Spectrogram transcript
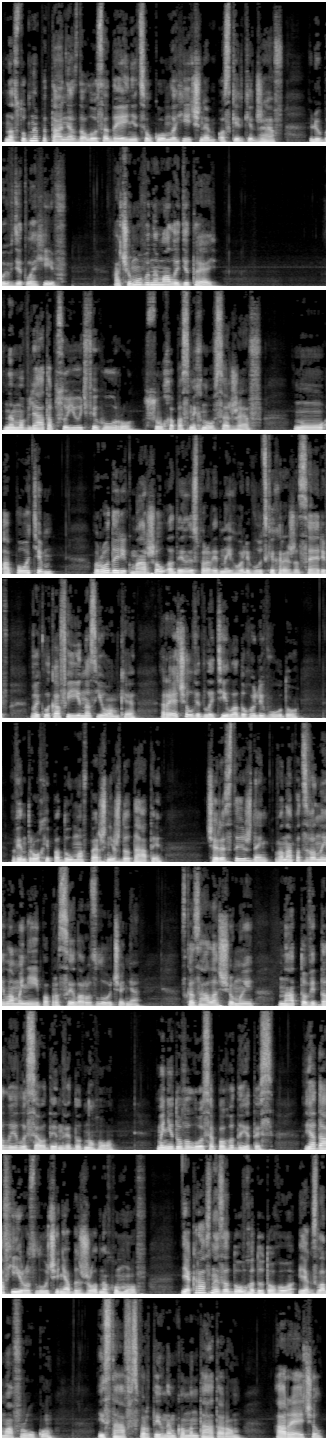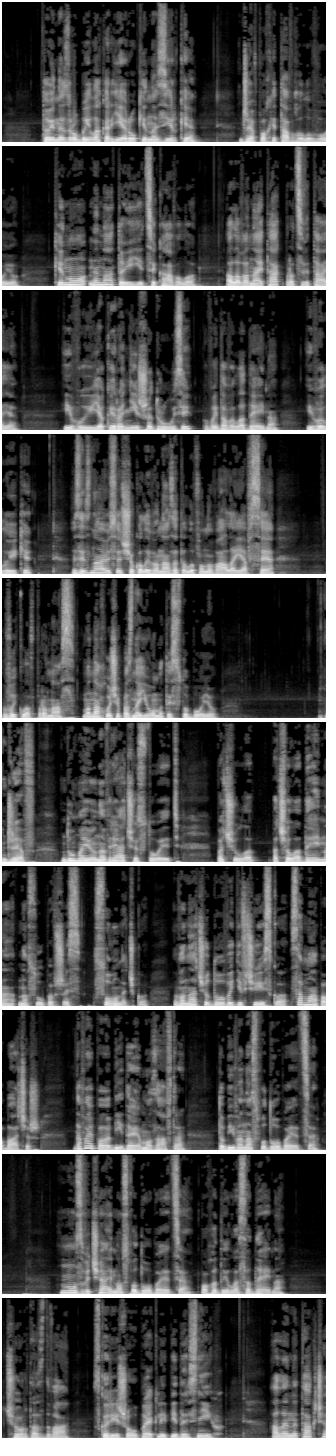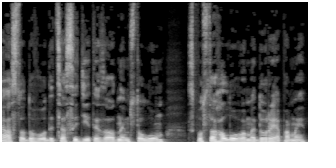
Наступне питання здалося Дейні цілком логічним, оскільки Джеф любив дітлахів. А чому ви не мали дітей? Немовлята псують фігуру, сухо посміхнувся Джеф. Ну, а потім Родерік Маршал, один із провідних голівудських режисерів, викликав її на зйомки. Речел відлетіла до Голівуду. Він трохи подумав, перш ніж додати. Через тиждень вона подзвонила мені і попросила розлучення. Сказала, що ми надто віддалилися один від одного. Мені довелося погодитись. Я дав їй розлучення без жодних умов, якраз незадовго до того, як зламав руку, і став спортивним коментатором. А Рейчел, то й не зробила кар'єру кінозірки. Джеф похитав головою. Кіно не надто її цікавило, але вона і так процвітає. І ви, як і раніше, друзі, видавила Дейна, і великі. Зізнаюся, що коли вона зателефонувала, я все виклав про нас. Вона хоче познайомитись з тобою. Джеф, думаю, навряд чи стоїть, почула, почала Дейна, насупившись. Сонечко, вона чудове дівчисько, сама побачиш. Давай пообідаємо завтра. Тобі вона сподобається. Ну, звичайно, сподобається, погодилася Дейна. Чорта з два. Скоріше у пеклі піде сніг. Але не так часто доводиться сидіти за одним столом з пустоголовими дурепами.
